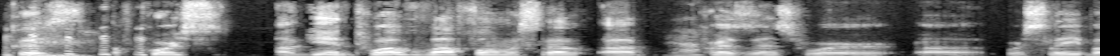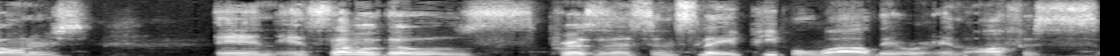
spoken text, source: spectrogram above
because, of course, again, twelve of our former uh, Yeah. presidents were uh, were slave owners, and and some of those presidents enslaved people while they were in office.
